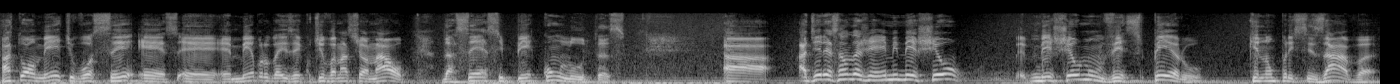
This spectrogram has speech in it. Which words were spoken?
Atualmente, você é, é, é membro da Executiva Nacional da CSP com lutas. A, a direção da GM mexeu, mexeu num vespeiro que não precisava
